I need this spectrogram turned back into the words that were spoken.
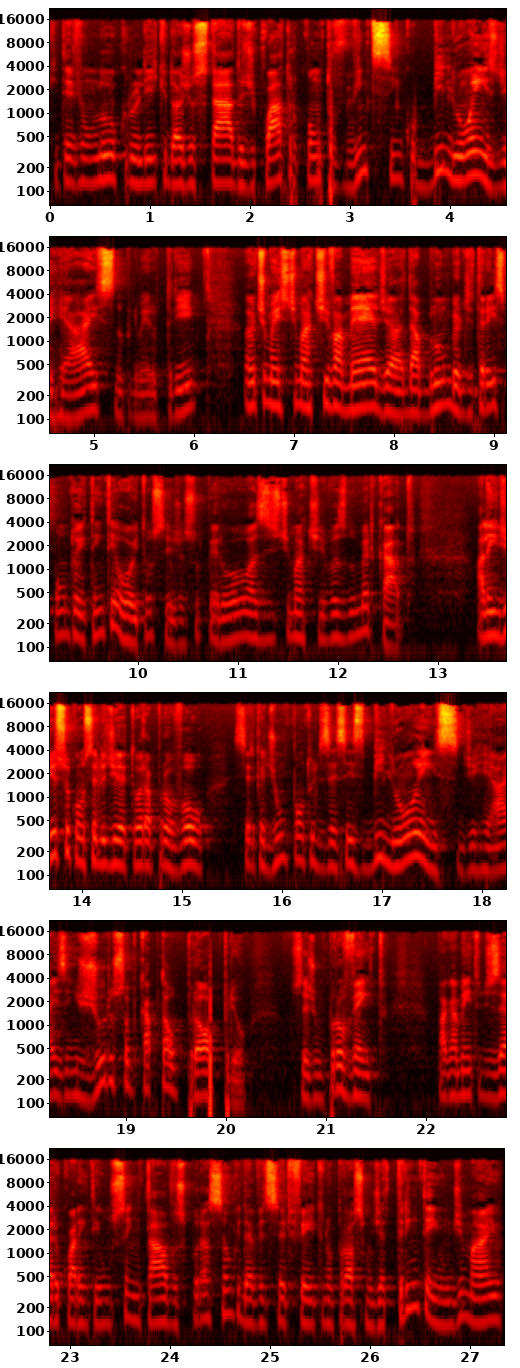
que teve um lucro líquido ajustado de 4,25 bilhões de reais no primeiro TRI, ante uma estimativa média da Bloomberg de 3,88, ou seja, superou as estimativas do mercado. Além disso, o Conselho Diretor aprovou cerca de 1,16 bilhões de reais em juros sobre capital próprio, ou seja, um provento, pagamento de 0,41 centavos por ação, que deve ser feito no próximo dia 31 de maio,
